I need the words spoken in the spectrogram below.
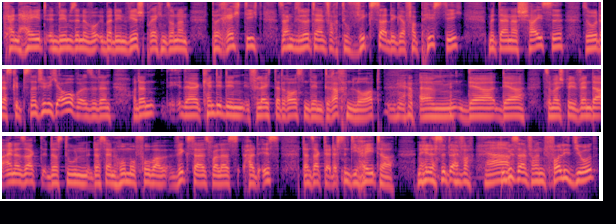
kein Hate in dem Sinne, wo, über den wir sprechen, sondern berechtigt sagen die Leute einfach, du Wichser, Digga, verpiss dich mit deiner Scheiße. So, das gibt's natürlich auch. Also dann, und dann, da kennt ihr den, vielleicht da draußen den Drachenlord, ähm, der, der zum Beispiel, wenn da einer sagt, dass du, ein- dass er ein homophober Wichser ist, weil er es halt ist, dann sagt er, das sind die Hater. Nee, das sind einfach, Ja. du bist einfach ein Vollidiot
